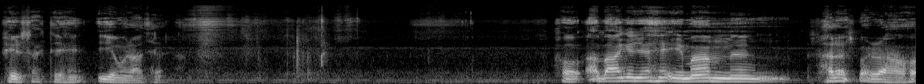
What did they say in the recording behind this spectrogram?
پھیر سکتے ہیں۔ یہ مراد ہے۔ ہو اب آگے جو ہے امام فرض پڑھ رہا ہو،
